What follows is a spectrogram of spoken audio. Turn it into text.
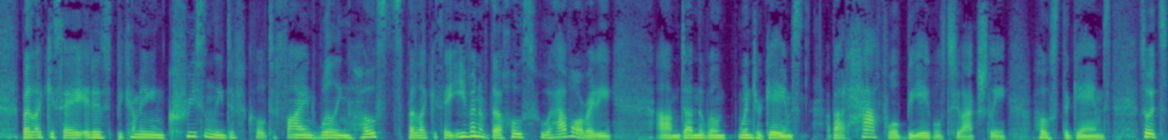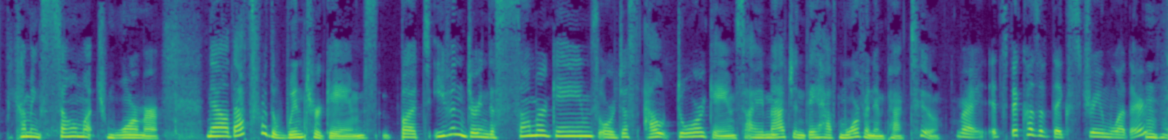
But like you say, it is becoming increasingly difficult to find willing hosts. But like you say, even of the hosts who have already um, done the Winter Games, about half will be able to actually host the games. So it's becoming so much warmer. Now, that's for the Winter Games. But even during the Summer Games or just outdoor games, I imagine they have more of an impact too. Right. It's because of the extreme weather. Mm-hmm.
